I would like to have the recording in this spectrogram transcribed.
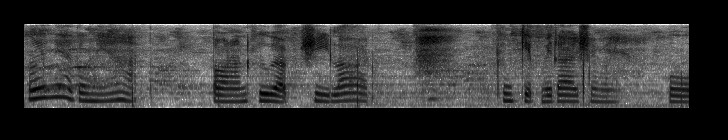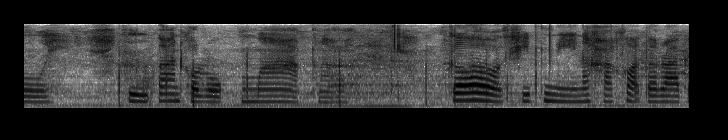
เฮ้ยเนี่ยตรงเนี้ยตอนนั้นคือแบบชีลาดคือเก็บไม่ได้ใช่ไหมโอ้ยคือบ้านเขารกมากนะคะก็คลิปนี้นะคะ ขอตวลาไป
